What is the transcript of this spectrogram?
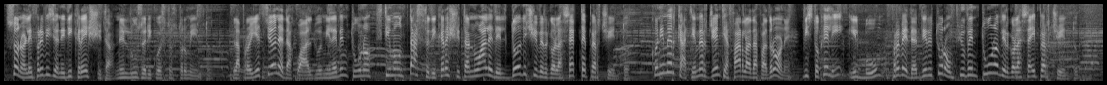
sono le previsioni di crescita nell'uso di questo strumento. La proiezione da qua al 2021 stima un tasso di crescita annuale del 12,7%, con i mercati emergenti a farla da padrone, visto che lì il boom prevede addirittura un più 21,6%.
